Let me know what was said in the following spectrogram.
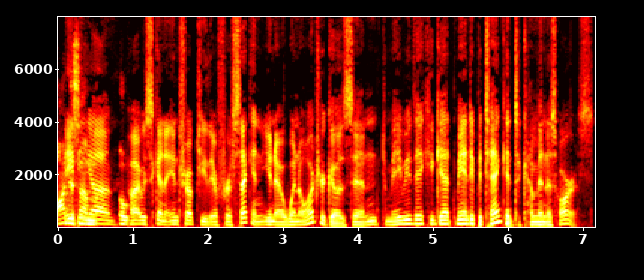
On maybe, some, uh, oh. I was going to interrupt you there for a second. You know, when Audra goes in, maybe they could get Mandy Patinkin to come in as Horace.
